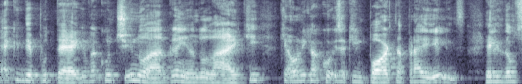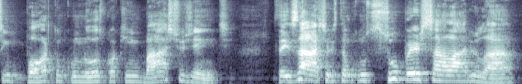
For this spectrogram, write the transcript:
é que Deputeg vai continuar ganhando like, que é a única coisa que importa para eles. Eles não se importam conosco aqui embaixo, gente. Vocês acham? Eles estão com super salário lá.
